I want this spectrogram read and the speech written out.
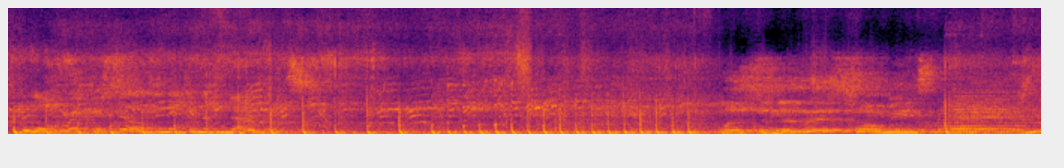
But the low record sales are making them nervous. Listen to this, homies. Daddy, I know it's the back now,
